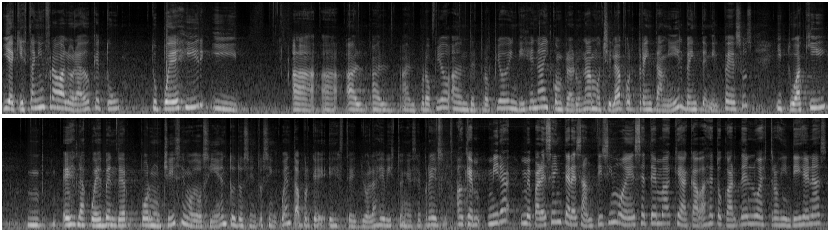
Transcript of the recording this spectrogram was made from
Y aquí es tan infravalorado que tú, tú puedes ir y al, al, propio, del propio indígena y comprar una mochila por 30 mil, 20 mil pesos y tú aquí es, las puedes vender por muchísimo, 200, 250, porque este, yo las he visto en ese precio. Aunque mira, me parece interesantísimo ese tema que acabas de tocar de nuestros indígenas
